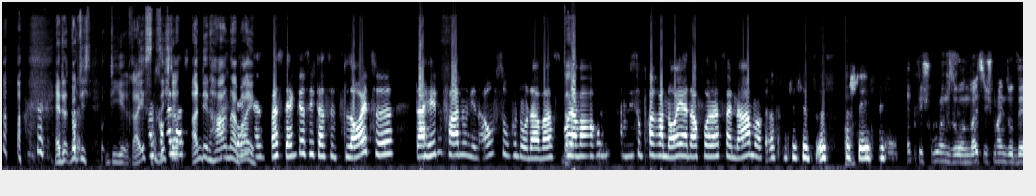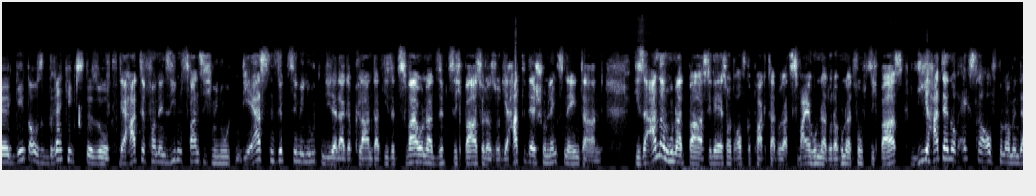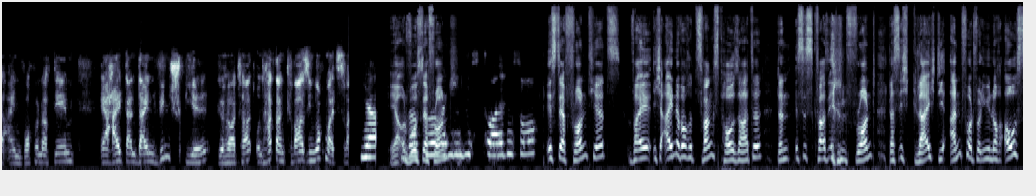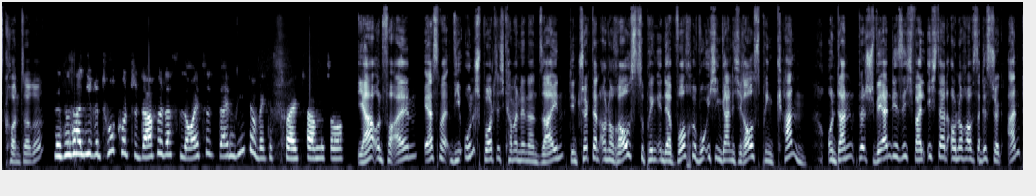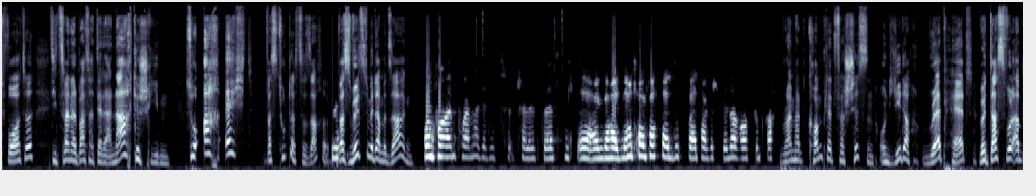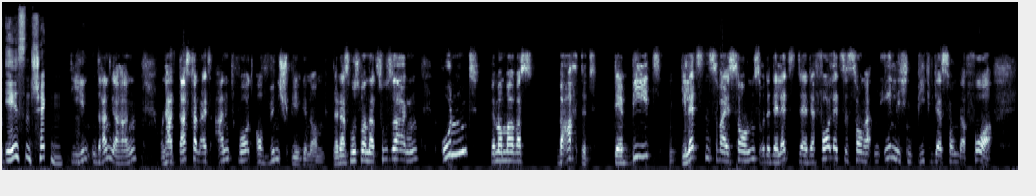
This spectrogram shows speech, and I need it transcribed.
Ey, das wirklich, die reißen sich da an den Haaren Was herbei. denkt, was denkt er sich, dass jetzt Leute dahin fahren und ihn aufsuchen oder was? Da- Oder warum haben die so Paranoia davor, dass sein Name öffentlich jetzt ist? Verstehe ich nicht. Endlich Hurensohn, weißt du, ich meine, so, der geht aufs Dreckigste so. Der hatte von den 27 Minuten, die ersten 17 Minuten, die der da geplant hat, diese 270 Bars oder so, die hatte der schon längst in der Hinterhand. Diese anderen 100 Bars, die der jetzt noch draufgepackt hat, oder 200 oder 150 Bars, die hat er noch extra aufgenommen in der einen Woche, nachdem er halt dann dein Windspiel gehört hat und hat dann quasi nochmal zwei Ja, Ja, und wo ist der Front? Zeigen so. Ist der Front jetzt, weil ich eine Woche Zwangspause hatte, dann ist es quasi ein Front, dass ich gleich die Antwort von ihm noch auskontere. Das ist halt die Retourkutsche dafür, dass Leute dein Video weggestrikt haben. So. Ja, und vor allem, erstmal, wie unsportlich kann man denn dann sein, den Track dann auch noch rauszubringen in der Woche, wo ich ihn gar nicht rausbringen kann. Und dann beschweren die sich, weil ich dann auch noch auf sein Distrack antworte, die 200 Bass hat der danach geschrieben. So, ach, echt? Was tut das zur Sache? Was willst du mir damit sagen? Und vor allem Prime hat ja die Ch- Challenge selbst nicht äh, eingehalten. Er hat einfach sein Diss zwei Tage später rausgebracht. Rhyme hat komplett verschissen und jeder Rap-Head wird das wohl am ehesten checken. die hinten dran gehangen und hat das dann als Antwort auf Windspiel genommen. Na, das muss man dazu sagen. Und wenn man mal was beachtet, der Beat, die letzten zwei Songs oder der letzte, der vorletzte Song hat einen ähnlichen Beat wie der Song davor.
